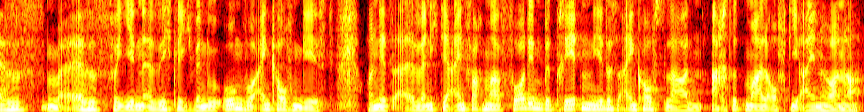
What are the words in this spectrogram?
es ist, es ist für jeden ersichtlich. Wenn du irgendwo einkaufen gehst und jetzt, wenn ich dir einfach mal vor dem Betreten jedes Einkaufsladen, achtet mal auf die Einhörner.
